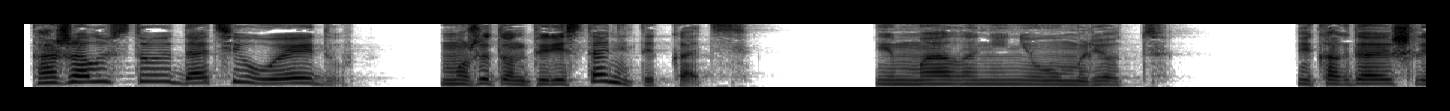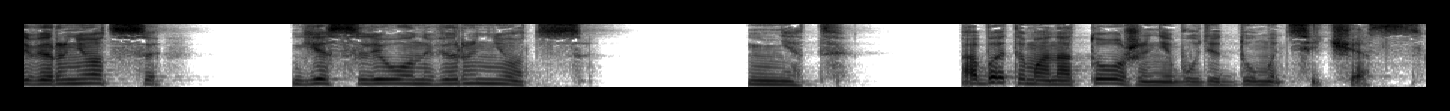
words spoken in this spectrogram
Пожалуй, стоит дать и Уэйду. Может, он перестанет икать? И Мелани не умрет. И когда Эшли вернется, если он вернется... Нет, об этом она тоже не будет думать сейчас.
